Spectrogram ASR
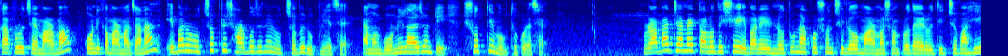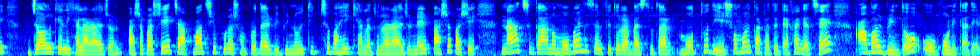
কাপড়ুচাই মার্মা, কণিকা মার্মা জানান, এবারের উৎসবটি সার্বজনীন উৎসবে রূপ নিয়েছে। এমন বর্ণিল আয়োজনটি সত্যি মুগ্ধ করেছে। রাবার জ্যামের তলদেশে এবারের নতুন আকর্ষণ ছিল মারমা সম্প্রদায়ের ঐতিহ্যবাহী জলকেলি খেলার আয়োজন। পাশাপাশি চাকমা ত্রিপুরা সম্প্রদায়ের বিভিন্ন ঐতিহ্যবাহী খেলাধুলার আয়োজনের পাশাপাশি নাচ, গান ও মোবাইল সেলফি তোলার ব্যস্ততার মধ্য দিয়ে সময় কাটাতে দেখা গেছে আবালবৃন্দ ও বনিতাদের।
